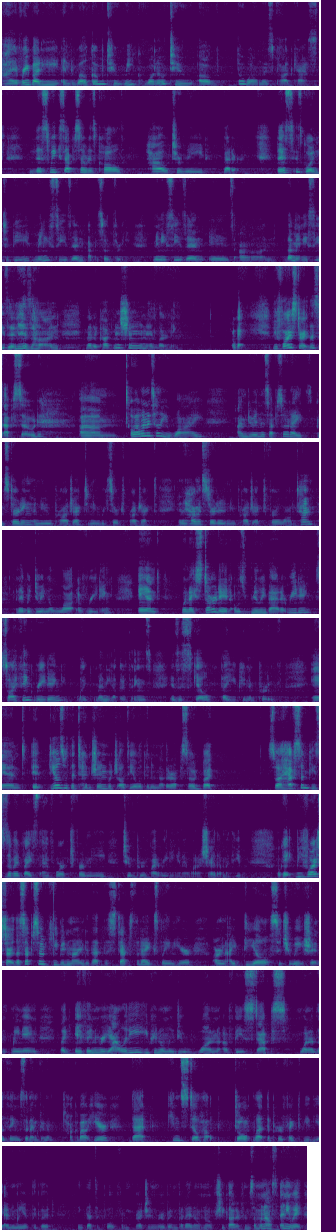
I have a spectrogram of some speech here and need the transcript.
Hi, everybody, and welcome to week 102 of the Wellness Podcast. This week's episode is called How to Read Better. This is going to be mini season episode 3. Mini season is on, the mini season is on metacognition and learning. Okay, before I start this episode, um, oh, I want to tell you why I'm doing this episode. I, I'm starting a new project, a new research project, and I haven't started a new project for a long time, and I've been doing a lot of reading. And when I started, I was really bad at reading, so I think reading, like many other things, is a skill that you can improve. And it deals with attention, which I'll deal with in another episode, but so I have some pieces of advice that have worked for me to improve my reading, and I want to share them with you. Okay, before I start this episode, keep in mind that the steps that I explain here are an ideal situation, meaning, like, if in reality you can only do one of these steps, one of the things that I'm going to talk about here, that can still help. Don't let the perfect be the enemy of the good. I think that's a quote from Gretchen Rubin, but I don't know if she got it from someone else. Anyway,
